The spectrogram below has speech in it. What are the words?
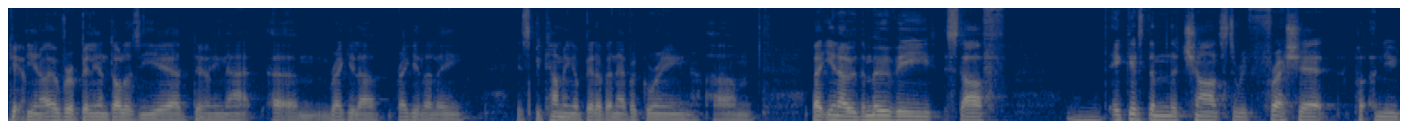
Yeah. You know, over a billion dollars a year Yeah. doing that um, regular regularly. It's becoming a bit of an evergreen. Um, but you know, the movie stuff, it gives them the chance to refresh it, put a new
